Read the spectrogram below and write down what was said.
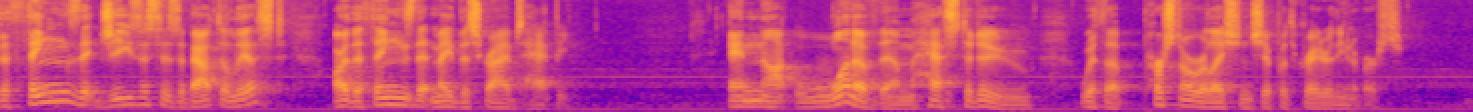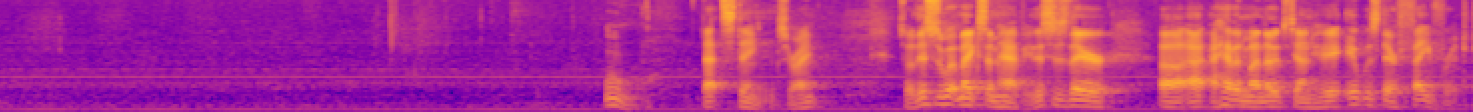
The things that Jesus is about to list are the things that made the scribes happy. And not one of them has to do with a personal relationship with the creator of the universe. Ooh, that stings, right? So, this is what makes them happy. This is their, uh, I have in my notes down here, it was their favorite.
